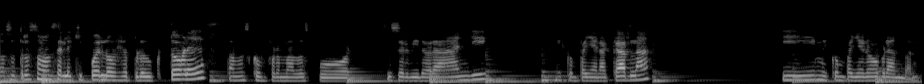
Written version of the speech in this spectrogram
nosotros somos el equipo de los reproductores, estamos conformados por su servidora Angie, mi compañera Carla y mi compañero Brandon.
